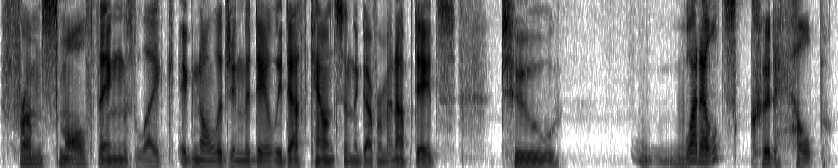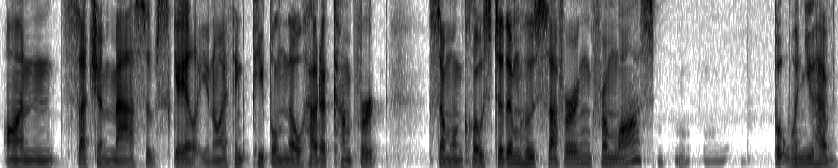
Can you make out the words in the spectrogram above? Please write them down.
from small things like acknowledging the daily death counts and the government updates to what else could help on such a massive scale? You know, I think people know how to comfort someone close to them who's suffering from loss. But when you have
